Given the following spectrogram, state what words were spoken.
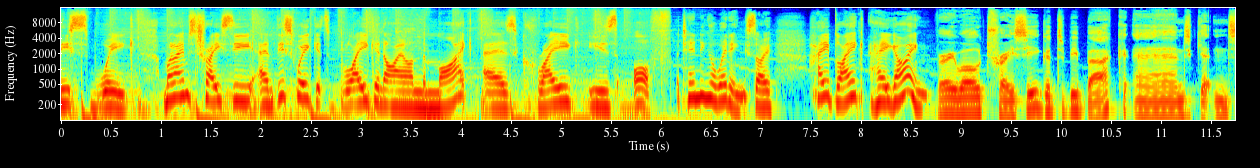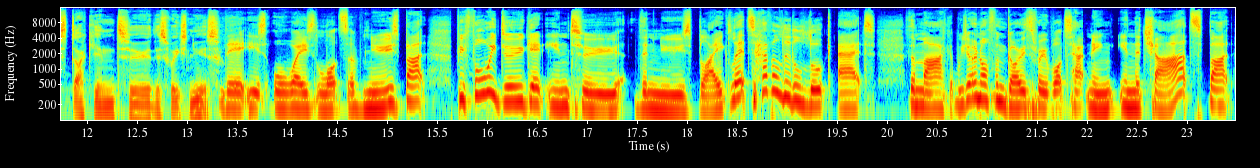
this week. My name's Tracey, and this week it's Blake and I on the mic as Craig is off attending a wedding. So, hey, Blake, how you going? Very well, Tracey. Good to be back and getting stuck into this week's news. There is always lots of news. But before we do get into the news, Blake, let's have a little look at the market. We don't often go through what's happening in the charts, but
